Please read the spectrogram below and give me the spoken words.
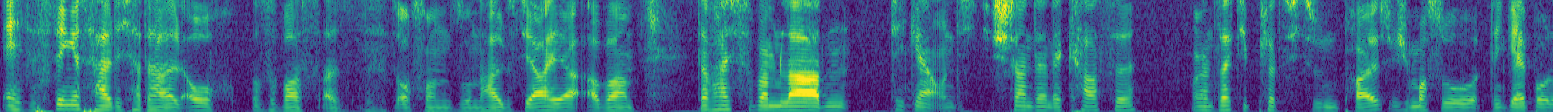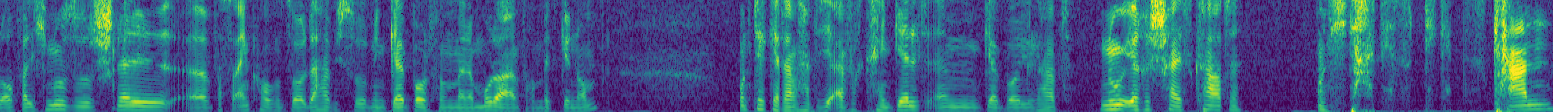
Ey, das Ding ist halt, ich hatte halt auch sowas, also das ist auch schon so ein halbes Jahr her, aber da war ich so beim Laden, Digga, und ich stand an der Kasse und dann sagt die plötzlich so einen Preis. Ich mach so den Geldbeutel auf, weil ich nur so schnell äh, was einkaufen sollte, habe ich so den Geldbeutel von meiner Mutter einfach mitgenommen. Und Digga, dann hatte die einfach kein Geld im Geldbeutel gehabt. Nur ihre scheiß Karte. Und ich dachte mir so, Digga, das kann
